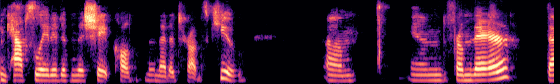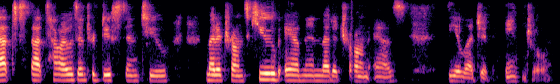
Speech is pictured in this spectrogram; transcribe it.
encapsulated in this shape called the Metatron's cube. Um, and from there, that's that's how I was introduced into Metatron's cube and then Metatron as the alleged angel.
